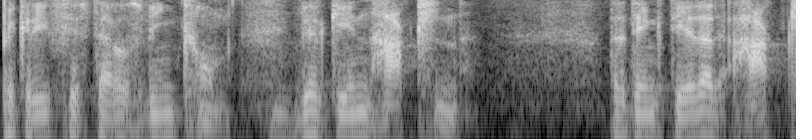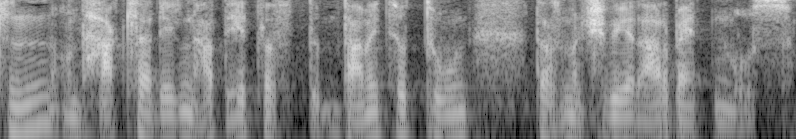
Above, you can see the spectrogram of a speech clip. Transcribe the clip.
Begriff ist, der aus Wien kommt. Wir gehen hackeln. Da denkt jeder, Hackeln und Hacklerregeln hat etwas damit zu tun, dass man schwer arbeiten muss.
